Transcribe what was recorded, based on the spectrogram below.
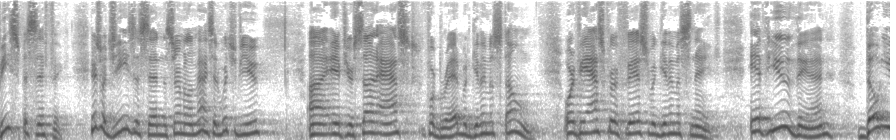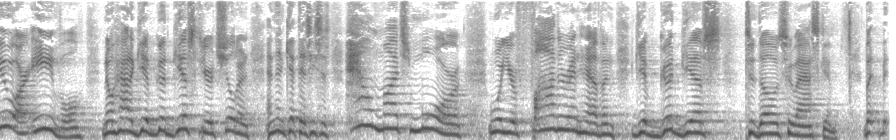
Be specific. Here's what Jesus said in the Sermon on the Mount. He said, which of you, uh, if your son asked for bread, would give him a stone? Or if he asked for a fish, would give him a snake? If you then, though you are evil, know how to give good gifts to your children, and then get this, he says, how much more will your Father in heaven give good gifts to those who ask him? But, but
